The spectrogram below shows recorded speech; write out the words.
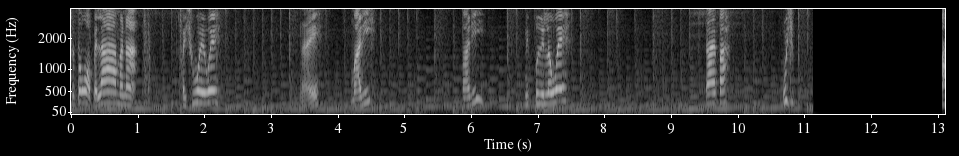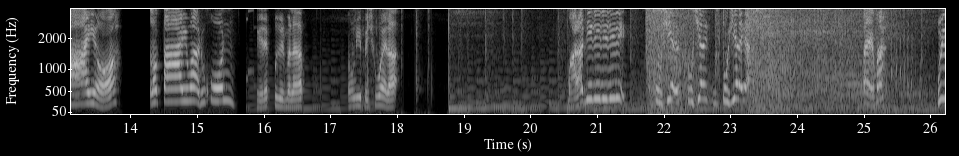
จะต้องออกไปล่ามันอะไปช่วยเว้ย ไหน มาดิ มาดิ มีปืนแล้วเว้ย ได้ปะอุ้ยตายเหรอ เราตายว่ะทุกคนเฮ้ได้ปืนมาแล้วครับ ต้องรีบไปช่วยแล้วมาแล้วนี่นี่นี่นี่ตัวเชี่ยตัวเชี่ยตัวเชี่ยอะไรอะแตกปะอุ้ย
